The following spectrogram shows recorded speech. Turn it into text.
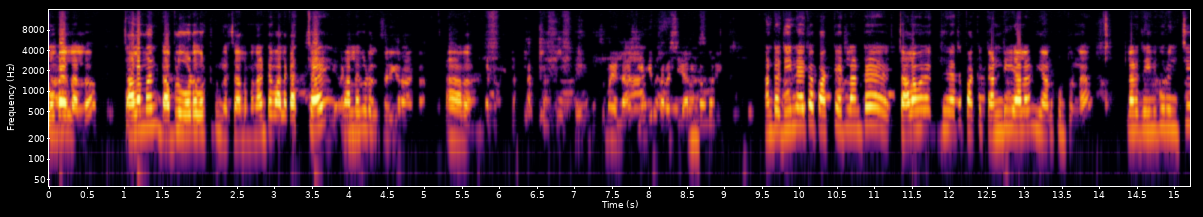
మొబైల్లలో చాలా మంది డబ్బులు ఓడగొట్టుకున్నారు చాలా మంది. అంటే వాళ్ళకి వచ్చాయి వాళ్ళకి కూడా సరిగా రాక. అంటే దీన్ని అయితే పక్క ఎట్లా అంటే చాలా మంది దీని అయితే పక్క కండియాలని నేను అనుకుంటున్నా. ఇట్లా దీని గురించి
